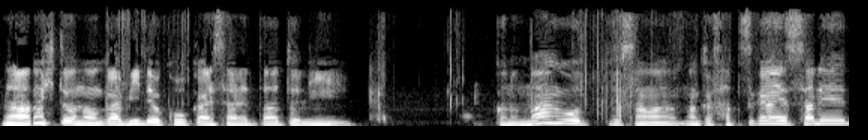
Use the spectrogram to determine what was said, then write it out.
あの人のがビデオ公開された後に、このマンゴットさんはなんか殺害され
